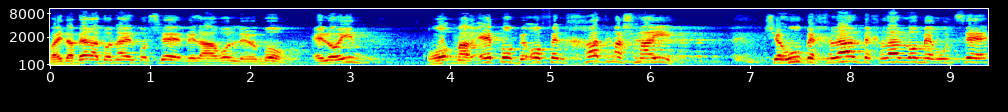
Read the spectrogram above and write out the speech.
וידבר אדוני אל משה ואל אהרון לאמור, אלוהים מראה פה באופן חד משמעי שהוא בכלל בכלל לא מרוצה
